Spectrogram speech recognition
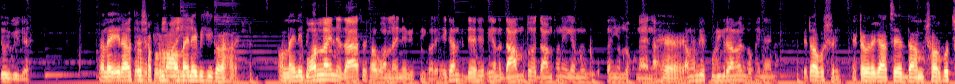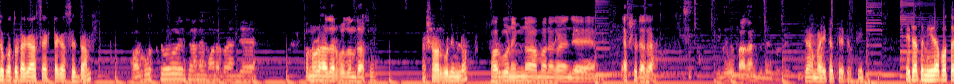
দুই বিঘা। তাহলে এরা হচ্ছে সবসময় অনলাইনে বিক্রি করা হয়। অনলাইনে অনলাইনে যা আছে সব অনলাইনে বিক্রি করে। এখানে এখানে দাম তো দাম শুনে এখানে স্থানীয় লোক নেয় না। হ্যাঁ। এমনকি কুড়িগ্রামের লোকই নেয় না। এটা অবশ্যই। একটা করে গাছের দাম সর্বোচ্চ কত টাকা আছে? একটা গাছের দাম? সর্বোচ্চ এখানে মনে করেন যে পনেরো হাজার পর্যন্ত আছে। আর সর্বনিম্ন? সর্বনিম্ন মনে করেন যে একশো টাকা। বাগান করে যে আমরা এটাতে ঢুকি। এটাতে নিরাপত্তা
